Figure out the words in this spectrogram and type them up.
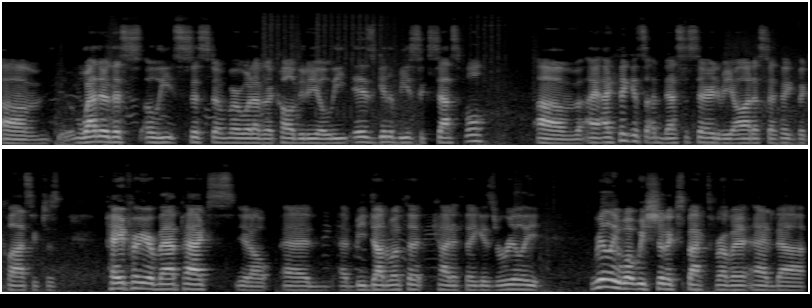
Um, whether this elite system or whatever the Call of Duty Elite is gonna be successful. Um, I, I think it's unnecessary to be honest. I think the classic just pay for your map packs, you know, and, and be done with it kind of thing is really, really what we should expect from it. And uh,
